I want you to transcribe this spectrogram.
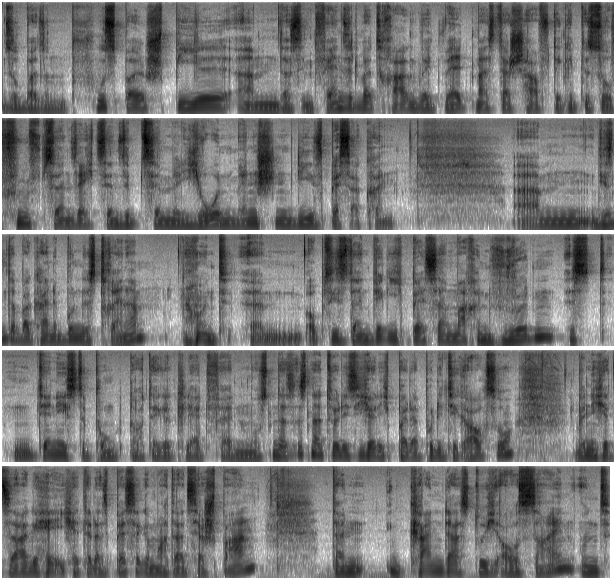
so bei so einem Fußballspiel, ähm, das im Fernsehen übertragen wird, Weltmeisterschaft, da gibt es so 15, 16, 17 Millionen Menschen, die es besser können. Ähm, die sind aber keine Bundestrainer. Und ähm, ob sie es dann wirklich besser machen würden, ist der nächste Punkt noch, der geklärt werden muss. Und das ist natürlich sicherlich bei der Politik auch so. Wenn ich jetzt sage, hey, ich hätte das besser gemacht als Herr Spahn, dann kann das durchaus sein. Und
